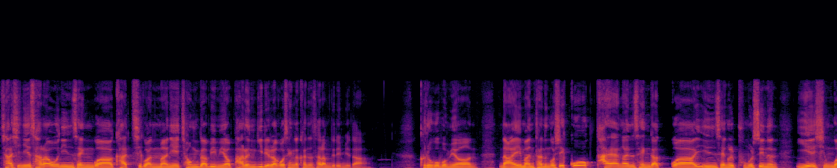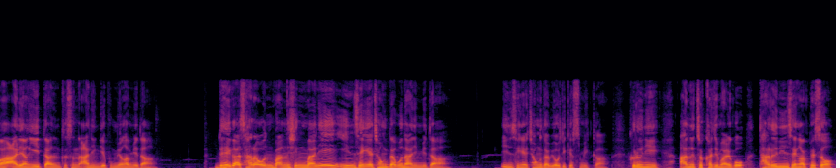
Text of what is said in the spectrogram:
자신이 살아온 인생과 가치관만이 정답이며 바른 길이라고 생각하는 사람들입니다. 그러고 보면 나이 많다는 것이 꼭 다양한 생각과 인생을 품을 수 있는 이해심과 아량이 있다는 뜻은 아닌 게 분명합니다. 내가 살아온 방식만이 인생의 정답은 아닙니다. 인생의 정답이 어디 있겠습니까? 그러니 아는 척하지 말고 다른 인생 앞에서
